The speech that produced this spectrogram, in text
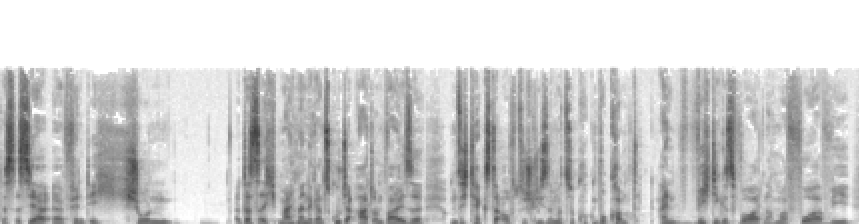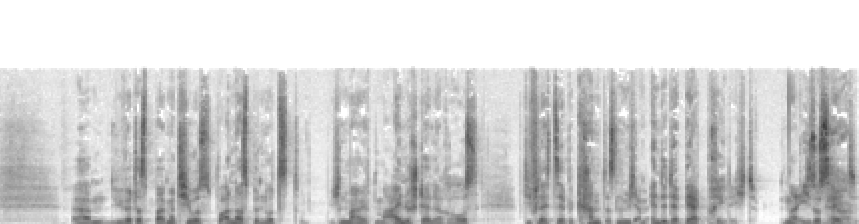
Das ist ja, äh, finde ich, schon das ist manchmal eine ganz gute Art und Weise, um sich Texte aufzuschließen, immer zu gucken, wo kommt ein wichtiges Wort nochmal vor, wie, ähm, wie wird das bei Matthäus woanders benutzt. Ich nehme mal eine Stelle raus, die vielleicht sehr bekannt ist, nämlich am Ende der Bergpredigt. Ne? Jesus ja. hält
